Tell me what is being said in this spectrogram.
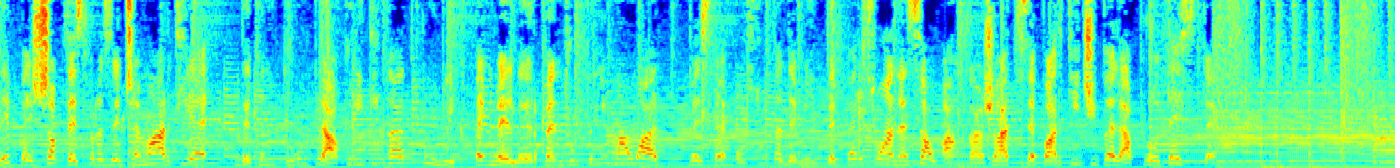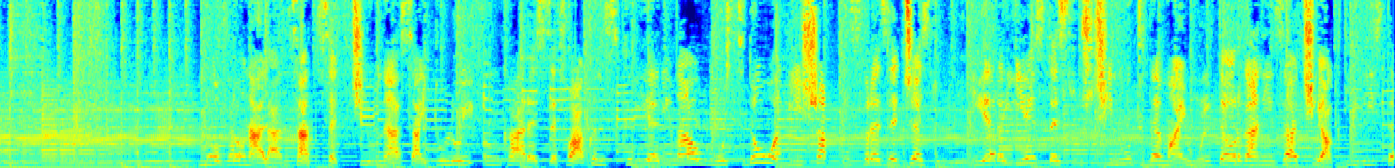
de pe 17 martie, de când Trump l-a criticat public pe Mueller pentru prima oară, peste 100.000 de mii de persoane s-au angajat să participe la proteste. Moveon a lansat secțiunea site-ului în care se fac înscrieri în august 2017 subliniere este susținut de mai multe organizații activiste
